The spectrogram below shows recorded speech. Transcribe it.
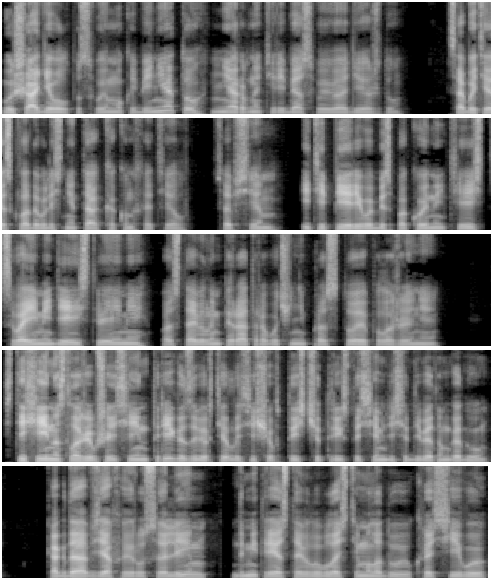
вышагивал по своему кабинету, нервно теребя свою одежду. События складывались не так, как он хотел. Совсем. И теперь его беспокойный тесть своими действиями поставил императора в очень непростое положение. Стихийно сложившаяся интрига завертелась еще в 1379 году, когда, взяв Иерусалим, Дмитрий оставил у власти молодую, красивую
